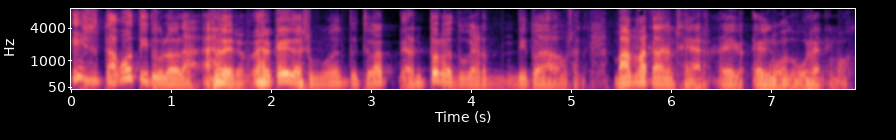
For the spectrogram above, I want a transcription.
ez dago titulola. A ber, barkai da zu momentutxo bat, antolatu behar ditu da gauzak. Ba, markadan zehar egingo dugu lehenengo.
